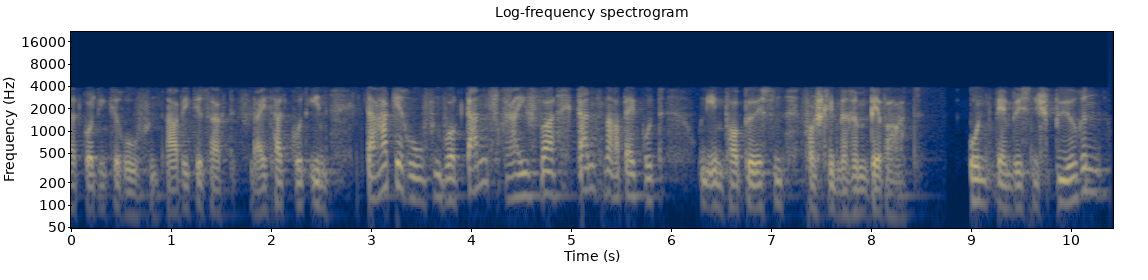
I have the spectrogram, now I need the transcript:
Hat Gott ihn gerufen. Da habe ich gesagt, vielleicht hat Gott ihn da gerufen, wo er ganz reif war, ganz nah bei Gott und ihn vor Bösen, vor Schlimmerem bewahrt. Und wir müssen spüren,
